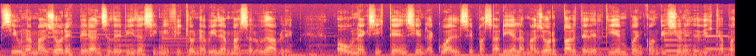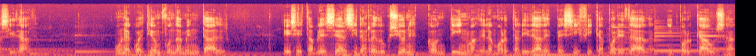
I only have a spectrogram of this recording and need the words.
si una mayor esperanza de vida significa una vida más saludable o una existencia en la cual se pasaría la mayor parte del tiempo en condiciones de discapacidad. Una cuestión fundamental es establecer si las reducciones continuas de la mortalidad específica por edad y por causa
